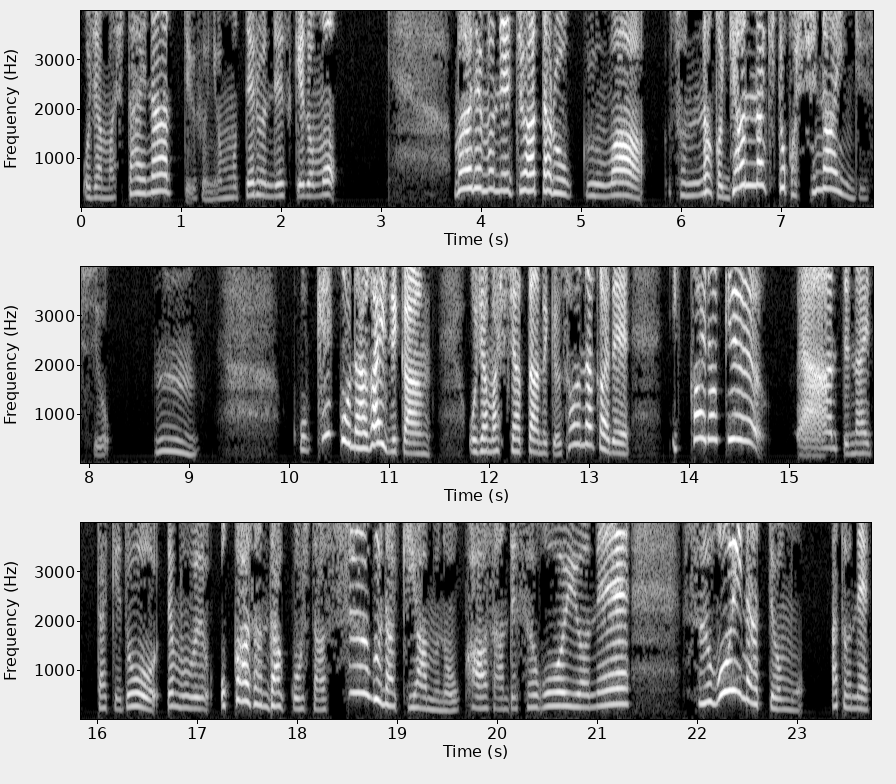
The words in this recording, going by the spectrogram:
お邪魔したいなっていうふうに思ってるんですけども。まあでもね、ちょあたろうくんは、そのなんかギャン泣きとかしないんですよ。うん。こう結構長い時間お邪魔しちゃったんだけど、その中で一回だけ、やーんって泣いたけど、でもお母さん抱っこしたらすぐ泣き止むのお母さんってすごいよね。すごいなって思う。あとね、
